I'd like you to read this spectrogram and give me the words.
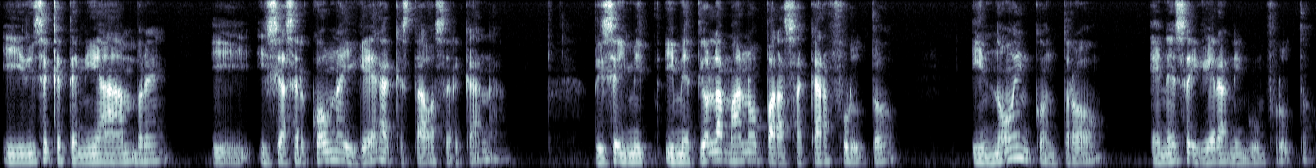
y dice que tenía hambre y, se acercó a una higuera que estaba cercana. Dice, y metió la mano para sacar fruto y no encontró en esa higuera ningún fruto.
